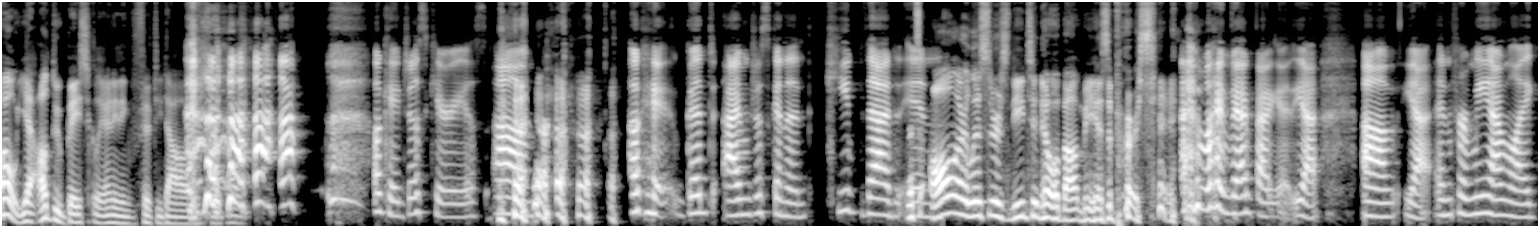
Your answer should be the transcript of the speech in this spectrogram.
Oh yeah, I'll do basically anything for fifty dollars. okay, just curious. Um, okay, good. I'm just gonna keep that That's in all our listeners need to know about me as a person. my back pocket. Yeah, um, yeah. And for me, I'm like,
